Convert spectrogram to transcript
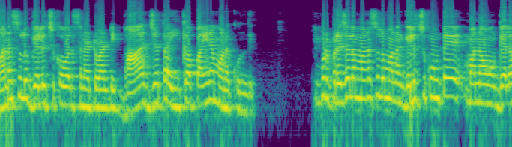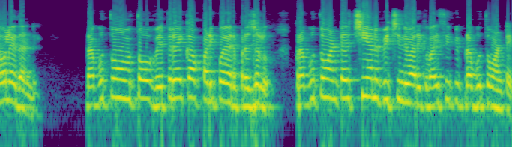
మనసులు గెలుచుకోవాల్సినటువంటి బాధ్యత ఇకపైన మనకుంది. ఇప్పుడు ప్రజల మనసులు మనం గెలుచుకుంటే మనం గెలవలేదండి. ప్రభుత్వంతో వ్యతిరేక పడిపోయారు ప్రజలు. ప్రభుత్వం అంటే చీ అనిపించింది వారికి వైసీపీ ప్రభుత్వం అంటే.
